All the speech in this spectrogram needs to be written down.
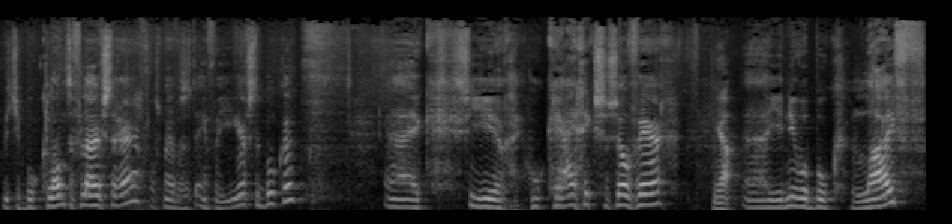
met je boek Klantenfluisteraar. Volgens mij was het een van je eerste boeken. Eh, ik zie hier Hoe krijg ik ze zover? Ja. Eh, je nieuwe boek Live.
